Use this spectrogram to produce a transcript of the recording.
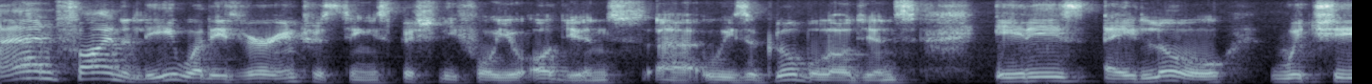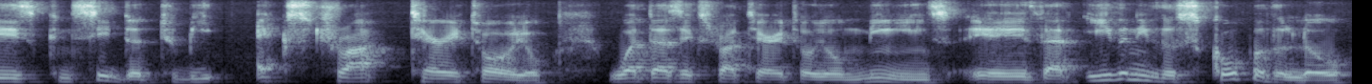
And finally, what is very interesting, especially for your audience, uh, who is a global audience, it is a law which is considered to be extraterritorial. What does extraterritorial means is that even if the scope of the law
